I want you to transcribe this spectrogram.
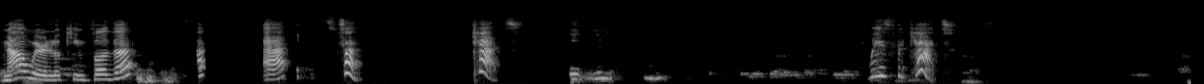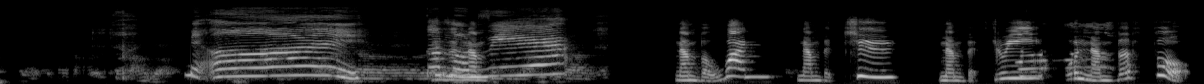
Now we're looking for the a, a, t. Cat. Where's the cat? Mẹ ơi, con muốn viết. Number one, number two, number three, or number four?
